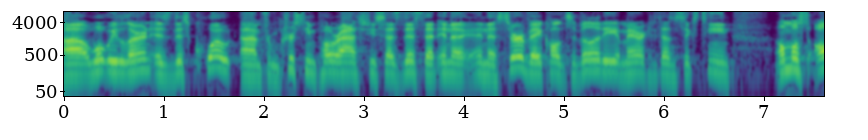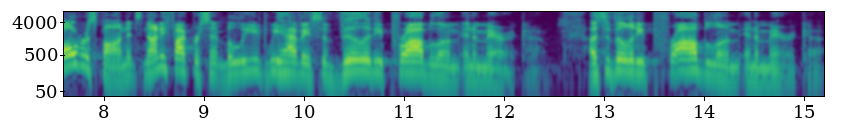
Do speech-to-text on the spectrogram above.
Uh, what we learn is this quote um, from Christine Porath. She says this that in a, in a survey called Civility America 2016, almost all respondents, 95%, believed we have a civility problem in America. A civility problem in America.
